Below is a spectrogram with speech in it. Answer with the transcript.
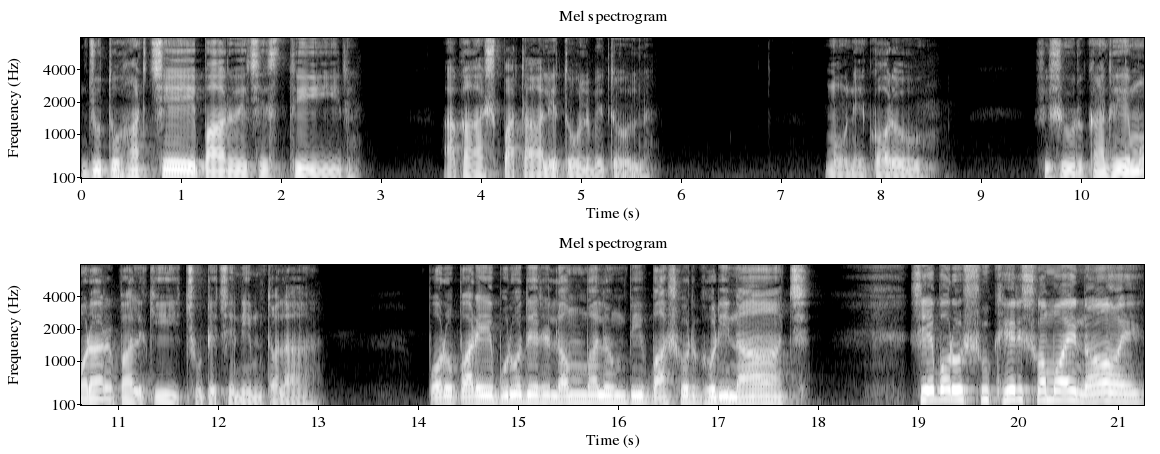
জুতো হাঁটছে, পা রয়েছে স্থির। আকাশ পাতালে তোল বেতল। মনে করো, শিশুর কাঁধে মরার পালকি ছুটেছে নিমতলা। পরপারে বুড়োদের লম্বালম্বি বাসর ঘড়ি নাচ। সে বড় সুখের সময় নয়,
